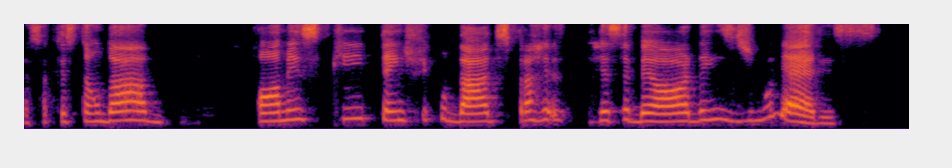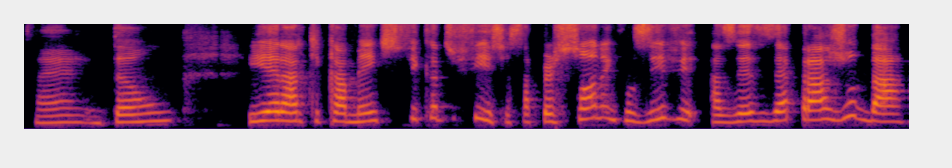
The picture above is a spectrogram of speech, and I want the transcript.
essa questão da homens que têm dificuldades para re receber ordens de mulheres, né? Então, hierarquicamente fica difícil. Essa persona, inclusive, às vezes é para ajudar,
